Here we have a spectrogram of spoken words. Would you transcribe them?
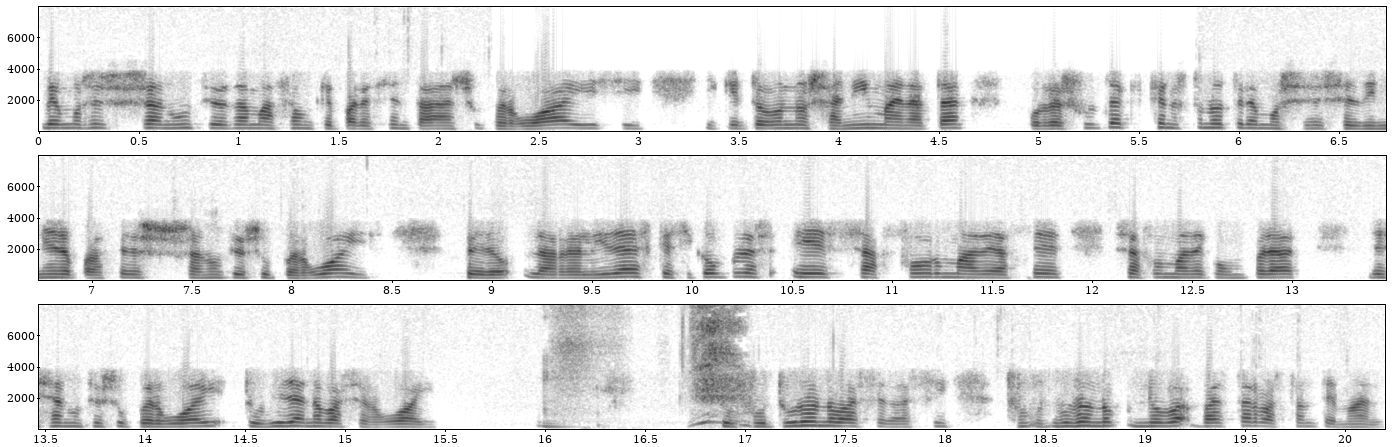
vemos esos anuncios de Amazon que parecen tan super guays y, y que todo nos anima a tal, pues resulta que, nosotros no tenemos ese dinero para hacer esos anuncios super guays. Pero la realidad es que si compras esa forma de hacer, esa forma de comprar de ese anuncio super guay, tu vida no va a ser guay. Tu futuro no va a ser así, tu futuro no, va, a estar bastante mal.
